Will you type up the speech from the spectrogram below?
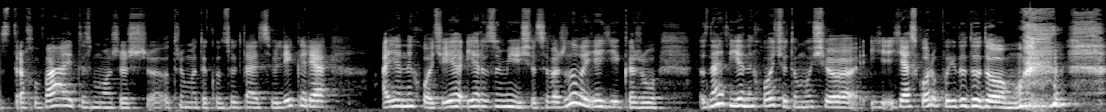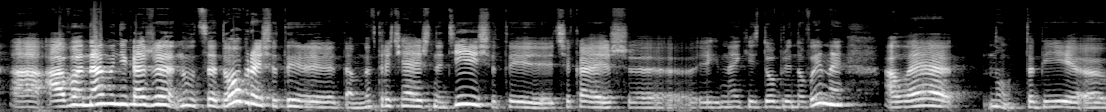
страхова, і ти зможеш отримати консультацію лікаря. А я не хочу. Я я розумію, що це важливо. Я їй кажу: знаєте, я не хочу, тому що я скоро поїду додому. А а вона мені каже: ну це добре, що ти там не втрачаєш надії, що ти чекаєш е, на якісь добрі новини, але ну, тобі. Е,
